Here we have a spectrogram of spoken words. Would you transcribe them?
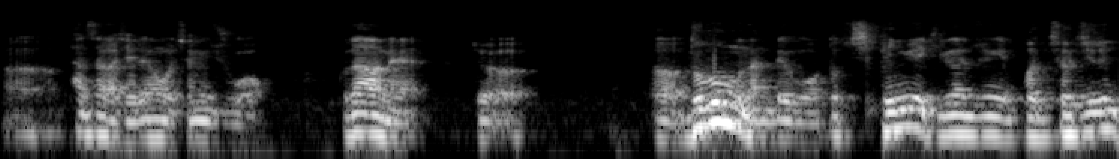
어, 판사가 재량으로 정해주고 그 다음에 저 어, 누범은 안 되고 또 집행유예 기간 중에 버- 저지른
